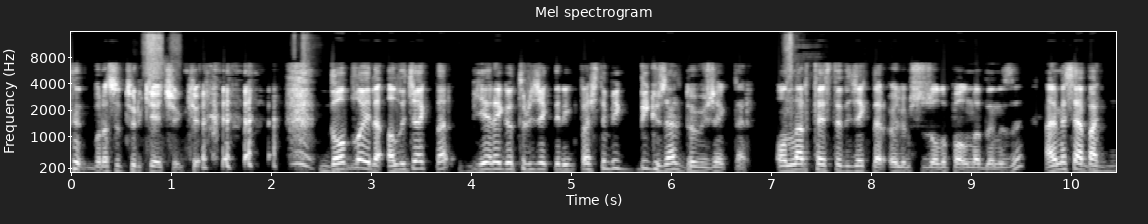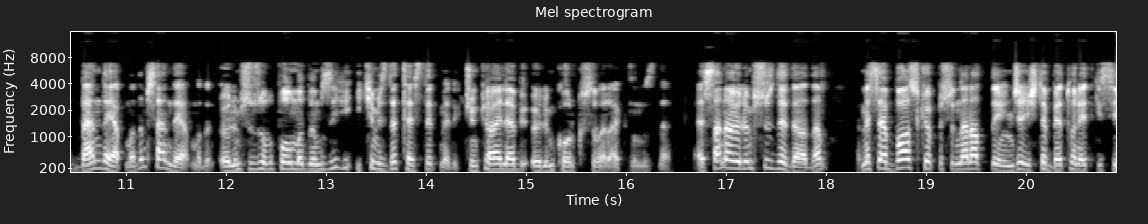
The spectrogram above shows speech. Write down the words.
burası Türkiye çünkü Doblo ile alacaklar. Bir yere götürecekler. ilk başta bir, bir güzel dövecekler. Onlar test edecekler ölümsüz olup olmadığınızı. Hani mesela bak ben de yapmadım sen de yapmadın. Ölümsüz olup olmadığımızı ikimiz de test etmedik. Çünkü hala bir ölüm korkusu var aklımızda. E sana ölümsüz dedi adam. Mesela Boğaz Köprüsü'nden atlayınca işte beton etkisi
